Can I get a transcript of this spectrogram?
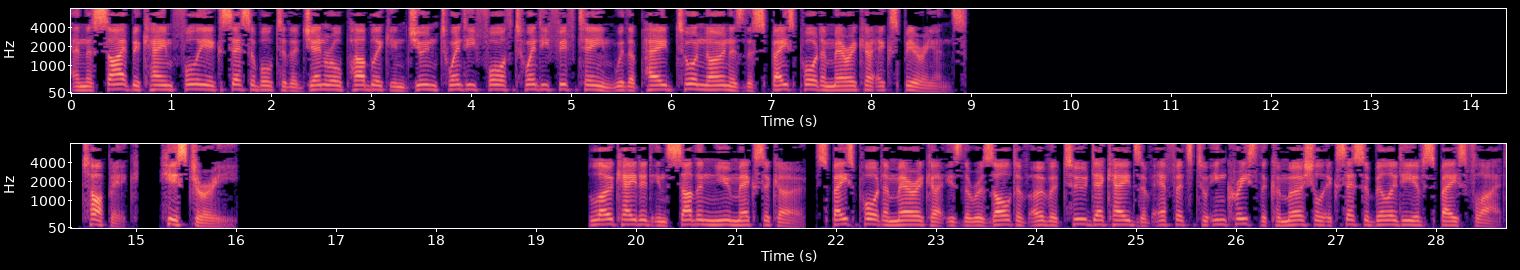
and the site became fully accessible to the general public in June 24, 2015 with a paid tour known as the Spaceport America Experience. History Located in southern New Mexico, Spaceport America is the result of over two decades of efforts to increase the commercial accessibility of spaceflight.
